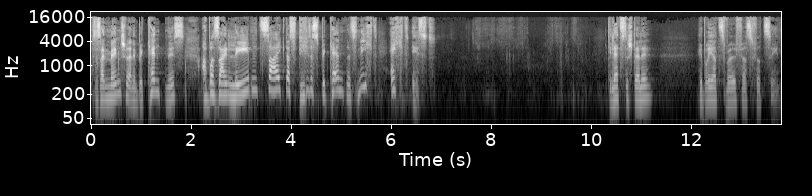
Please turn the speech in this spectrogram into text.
Es ist ein Mensch mit einem Bekenntnis, aber sein Leben zeigt, dass dieses Bekenntnis nicht echt ist. Die letzte Stelle, Hebräer 12, Vers 14.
